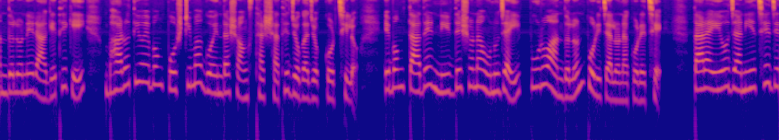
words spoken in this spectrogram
আন্দোলনের আগে থেকেই ভারতীয় এবং পশ্চিমা গোয়েন্দা সংস্থার সাথে যোগাযোগ করছিল এবং তাদের নির্দেশনা অনুযায়ী পুরো আন্দোলন পরিচালনা করেছে। তারা এও জানিয়েছে যে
